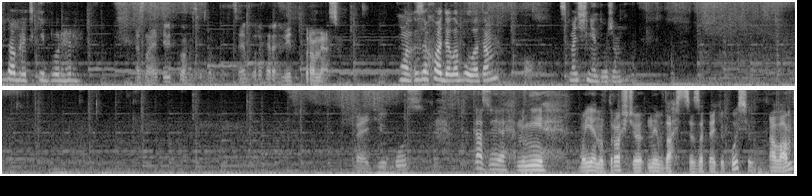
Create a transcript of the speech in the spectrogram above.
Добрий такий бургер. А знаєте від кого це бургер? Це бургер від пром'ясу. О, заходила, було там. Смачні дуже. Третій укус. Показує мені моє нутро, що не вдасться за 5 укусів. А вам?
